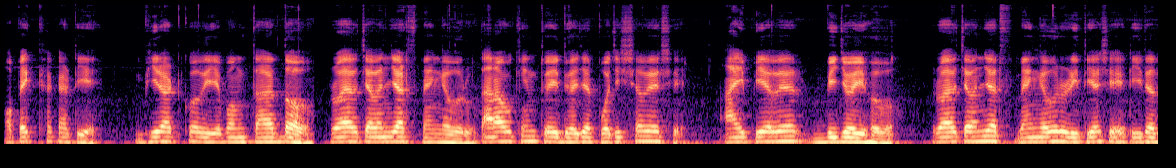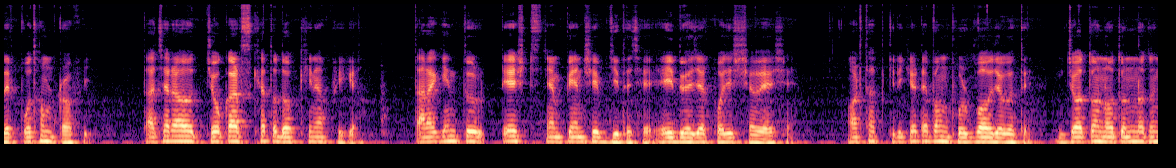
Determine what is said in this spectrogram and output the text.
অপেক্ষা কাটিয়ে বিরাট কোহলি এবং তার দল রয়্যাল চ্যালেঞ্জার্স বেঙ্গালুরু। তারাও কিন্তু এই দু সালে এসে আইপিএলের বিজয়ী হলো। রয়্যাল চ্যালেঞ্জার্স বেঙ্গালুরুর ইতিহাসে এটি তাদের প্রথম ট্রফি। তাছাড়াও জোকার্স খ্যাত দক্ষিণ আফ্রিকা। তারা কিন্তু টেস্ট চ্যাম্পিয়নশিপ জিতেছে এই দু হাজার পঁচিশ সালে এসে। অর্থাৎ ক্রিকেট এবং ফুটবল জগতে যত নতুন নতুন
